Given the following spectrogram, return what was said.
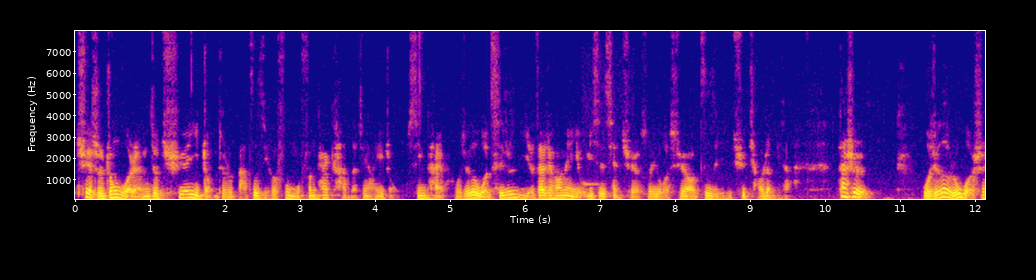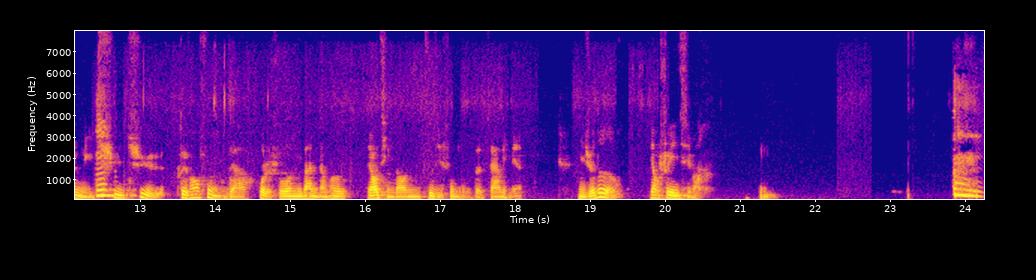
确实中国人就缺一种就是把自己和父母分开看的这样一种心态，我觉得我其实也在这方面有一些欠缺，所以我需要自己去调整一下，但是。我觉得，如果是你去去对方父母家，或者说你把你男朋友邀请到你自己父母的家里面，你觉得要睡一起吗？嗯，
